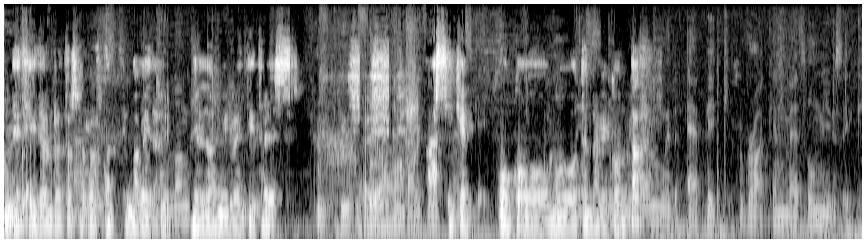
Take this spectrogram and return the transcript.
decidieron retrasarlo hasta primavera del 2023. Así que poco nuevo tendrá que contar. Epic rock and metal music.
